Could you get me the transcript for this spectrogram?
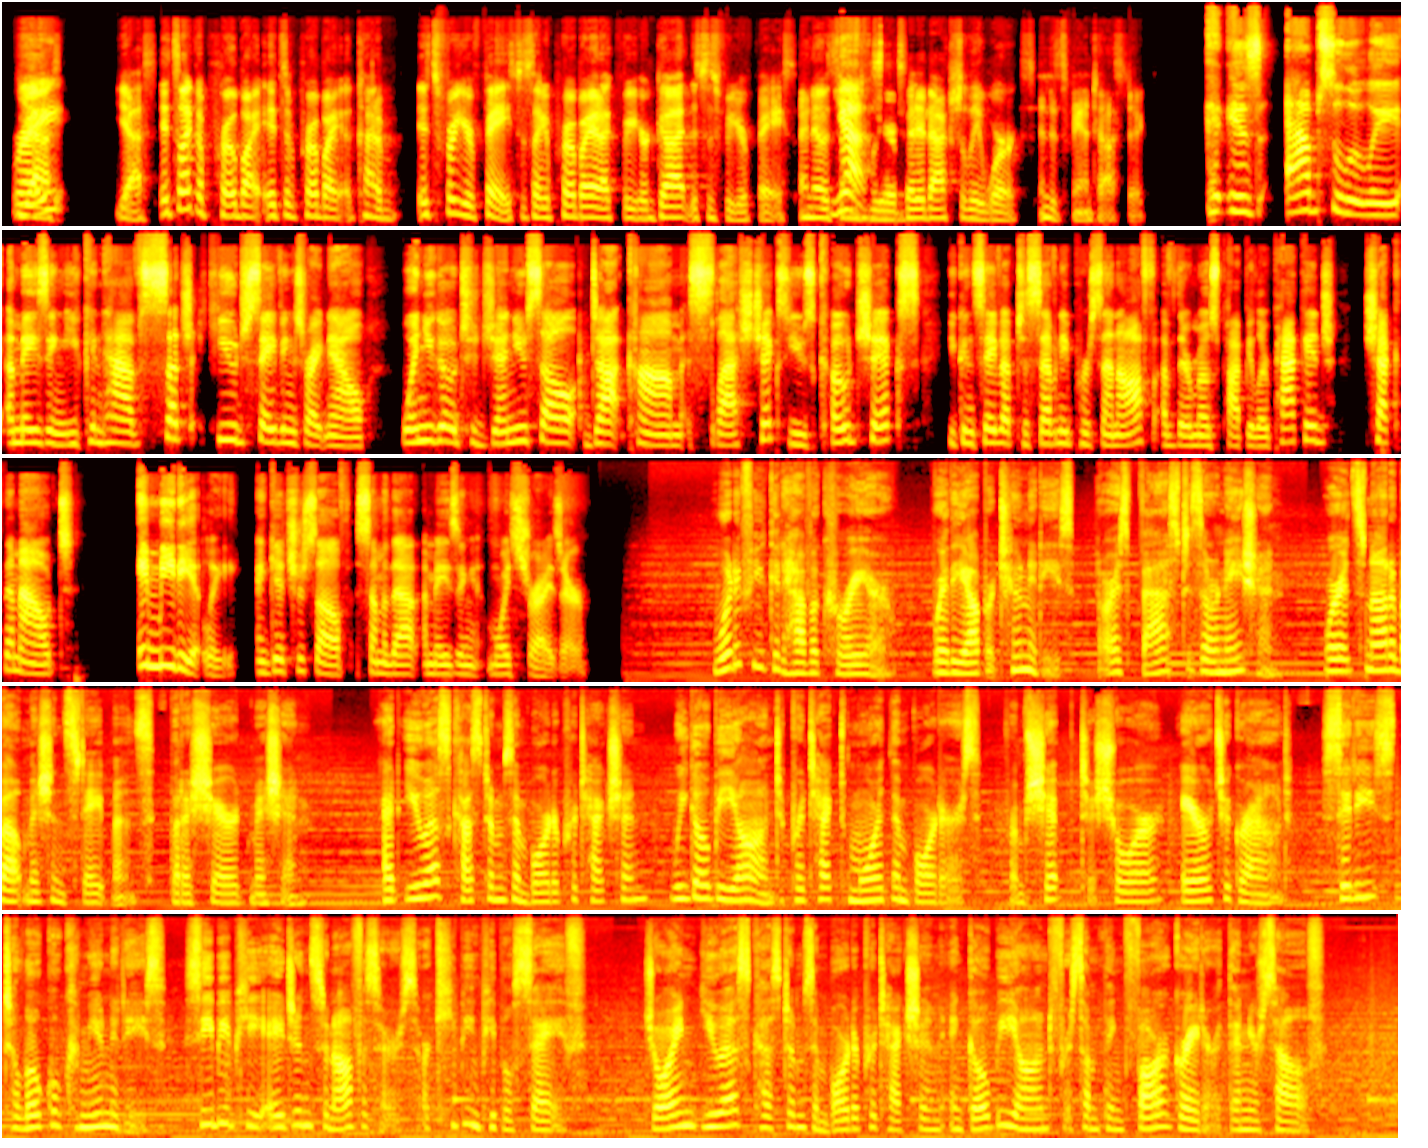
right? Yes, it's like a probiotic. It's a probiotic kind of. It's for your face. It's like a probiotic for your gut. This is for your face. I know it sounds Yes. weird, but it actually works, and it's fantastic. It is absolutely amazing. You can have such huge savings right now when you go to genucel.com slash chicks. Use code chicks. You can save up to 70% off of their most popular package. Check them out immediately and get yourself some of that amazing moisturizer. What if you could have a career where the opportunities are as vast as our nation, where it's not about mission statements, but a shared mission? At U.S. Customs and Border Protection, we go beyond to protect more than borders from ship to shore, air to ground. Cities to local communities, CBP agents and officers are keeping people safe. Join U.S. Customs and Border Protection and go beyond for something far greater than yourself.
